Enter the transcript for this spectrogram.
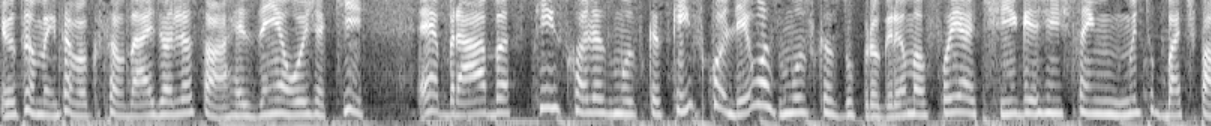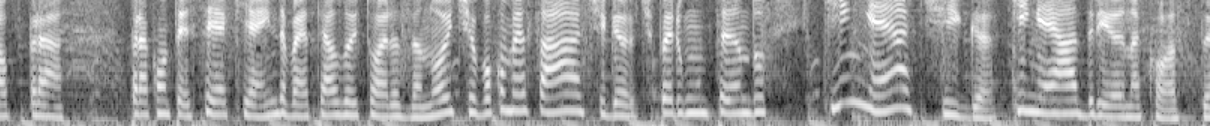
Eu também tava com saudade. Olha só, a resenha hoje aqui é braba. Quem escolhe as músicas, quem escolheu as músicas do programa foi a Tiga. E a gente tem muito bate-papo pra para acontecer aqui ainda, vai até as 8 horas da noite. Eu vou começar, Tiga, te perguntando quem é a Tiga? Quem é a Adriana Costa?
